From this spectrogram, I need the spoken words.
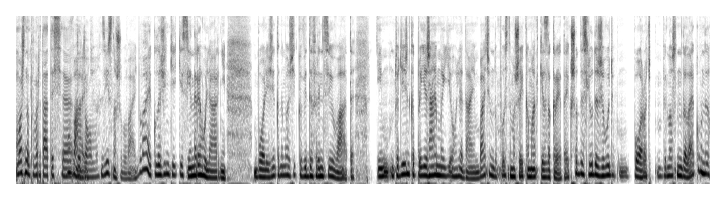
можна повертатися бувають. додому? Звісно, що бувають. Буває, коли жінки якісь є нерегулярні болі, жінка не може чітко віддиференціювати. І тоді жінка приїжджає, ми її оглядаємо. Бачимо, допустимо, що шийка матки закрита. Якщо десь люди живуть поруч, відносно недалеко, вони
